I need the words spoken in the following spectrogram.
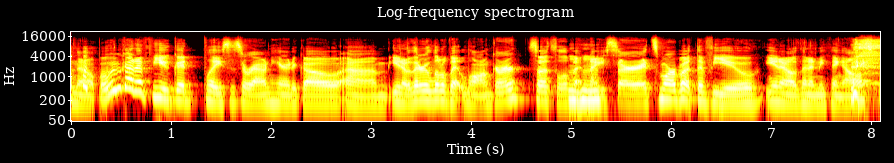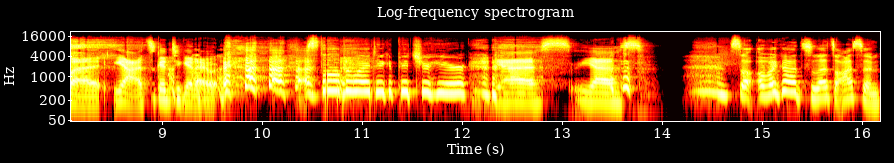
no. But we've got a few good places around here to go. Um, you know, they're a little bit longer, so it's a little mm-hmm. bit nicer. It's more about the view, you know, than anything else. But yeah, it's good to get out. Stop! I want to take a picture here. Yes, yes. so oh my god so that's awesome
